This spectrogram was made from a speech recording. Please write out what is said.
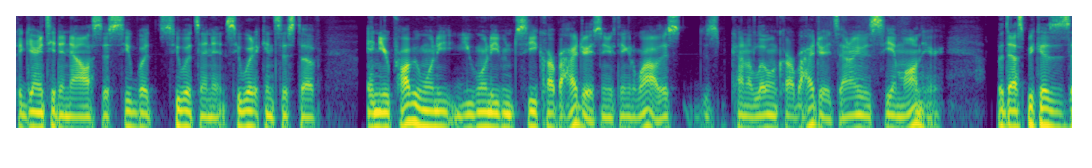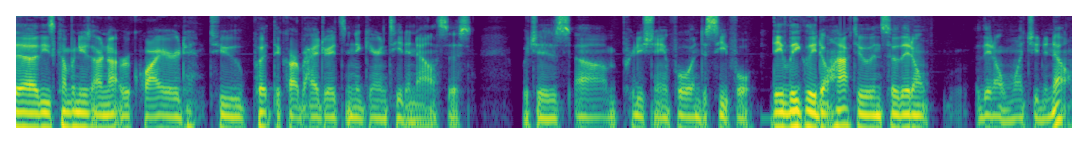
the guaranteed analysis. See what see what's in it. See what it consists of and you probably won't you won't even see carbohydrates, and you're thinking, "Wow, this, this is kind of low in carbohydrates. I don't even see them on here." But that's because uh, these companies are not required to put the carbohydrates in a guaranteed analysis, which is um, pretty shameful and deceitful. They legally don't have to, and so they don't they don't want you to know.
